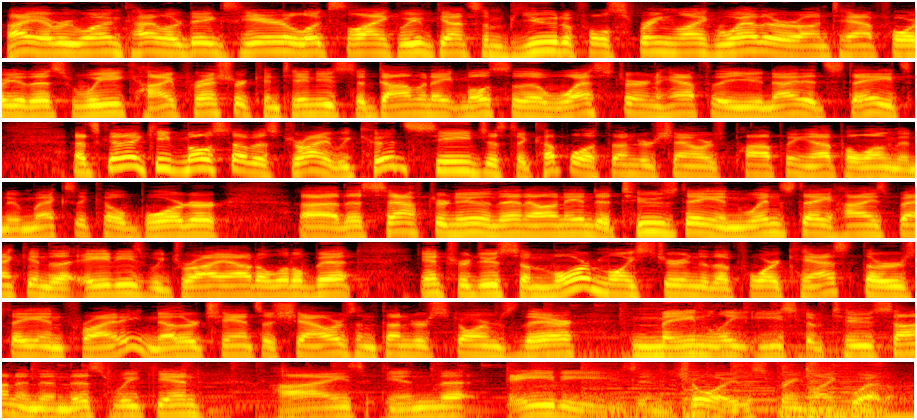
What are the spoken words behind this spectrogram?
Hi everyone, Cuyler Diggs here. Looks like we've got some beautiful spring-like weather on tap for you this week. High pressure continues to dominate most of the western half of the United States. That's going to keep most of us dry. We could see just a couple of thunder showers popping up along the New Mexico border uh, this afternoon, then on into Tuesday and Wednesday. Highs back into the 80s. We dry out a little bit, introduce some more moisture into the forecast Thursday and Friday. Another chance of showers and thunderstorms there, mainly east of Tucson. And then this weekend, highs in the 80s. Enjoy the spring-like weather.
